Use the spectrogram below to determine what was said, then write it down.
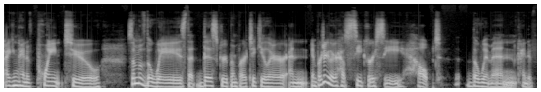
I can kind of point to some of the ways that this group in particular, and in particular how secrecy helped the women kind of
